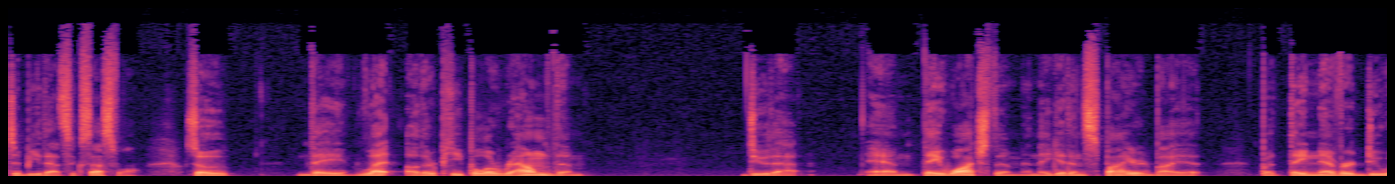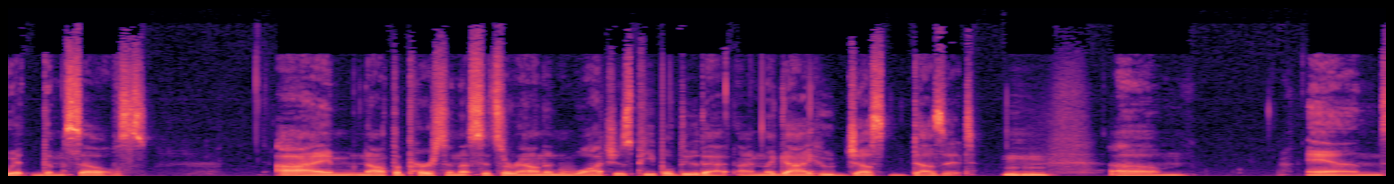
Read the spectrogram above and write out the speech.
to be that successful. So they let other people around them do that. And they watch them and they get inspired by it, but they never do it themselves. I'm not the person that sits around and watches people do that. I'm the guy who just does it. Um, and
